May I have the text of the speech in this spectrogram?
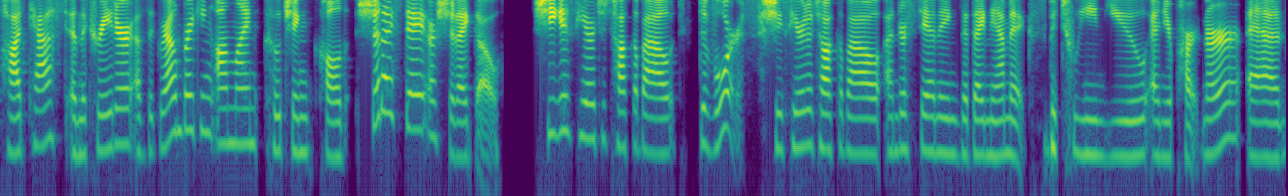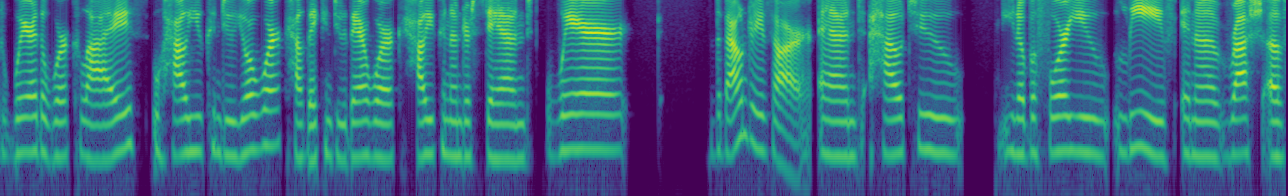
podcast and the creator of the groundbreaking online coaching called Should I Stay or Should I Go? She is here to talk about divorce. She's here to talk about understanding the dynamics between you and your partner and where the work lies, how you can do your work, how they can do their work, how you can understand where the boundaries are and how to you know before you leave in a rush of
